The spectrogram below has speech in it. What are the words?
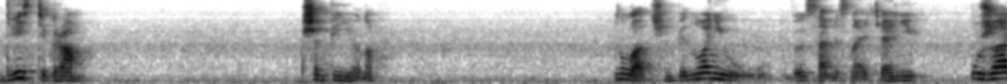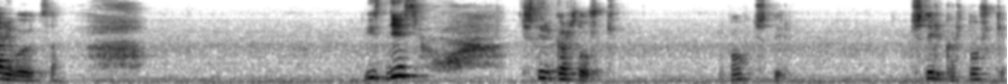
200 грамм шампиньонов. Ну ладно, шампиньоны, ну они, вы сами знаете, они ужариваются. И здесь 4 картошки. По-моему, 4. 4 картошки.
